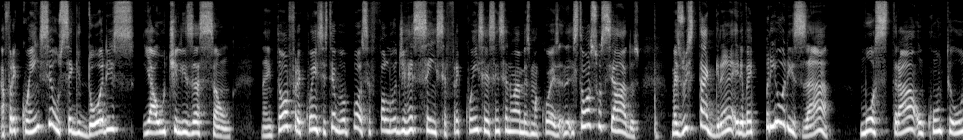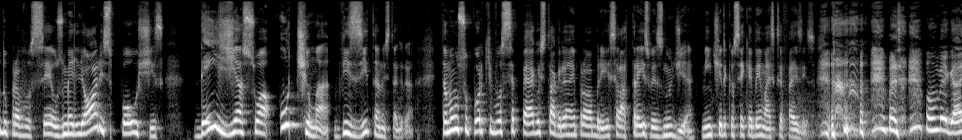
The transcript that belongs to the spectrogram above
a frequência, os seguidores e a utilização. Né? Então a frequência, Estevam, pô, você falou de recência, frequência e recência não é a mesma coisa, estão associados, mas o Instagram ele vai priorizar mostrar o conteúdo para você, os melhores posts desde a sua última visita no Instagram. Então vamos supor que você pega o Instagram aí para abrir, sei lá, três vezes no dia. Mentira que eu sei que é bem mais que você faz isso. Mas vamos pegar,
